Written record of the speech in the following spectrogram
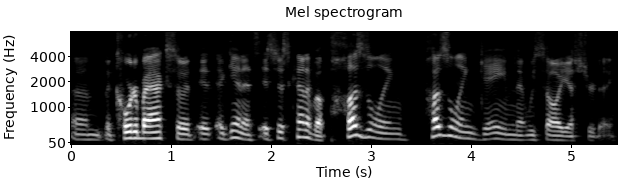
um, the quarterback so it, it, again it's it's just kind of a puzzling puzzling game that we saw yesterday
